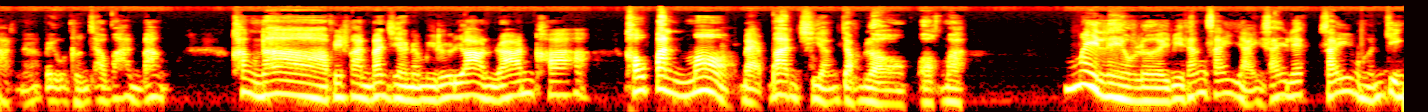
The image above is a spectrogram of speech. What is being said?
าดนะไปอุดหนุนชาวบ้านบ้าง ข้างหน้าพิพิธภัณฑ์บ้านเชียงนะมีย่านร้านค้าเขาปั้นหม้อแบบบ้านเชียงจำลองออกมาไม่เลวเลยมีทั้งไซส์ใหญ่ไซส์เล็กไซส์เหมือนจริง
